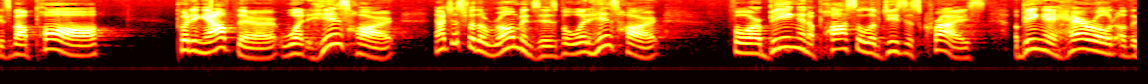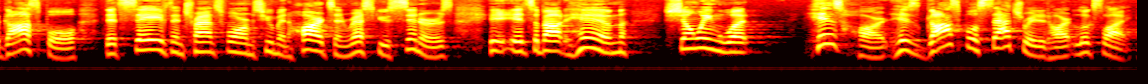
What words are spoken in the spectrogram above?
It's about Paul putting out there what his heart, not just for the Romans is, but what his heart for being an apostle of Jesus Christ, being a herald of the gospel that saves and transforms human hearts and rescues sinners. It's about him showing what his heart, his gospel saturated heart, looks like.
